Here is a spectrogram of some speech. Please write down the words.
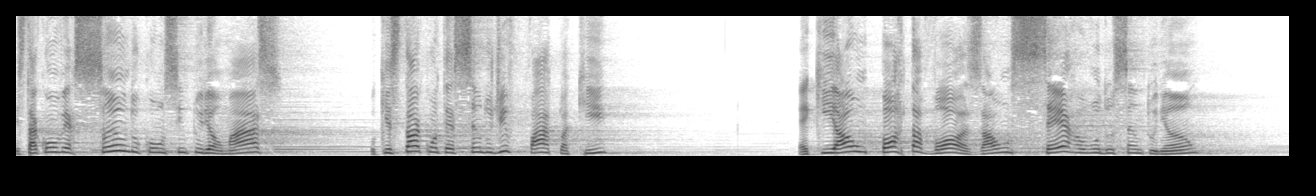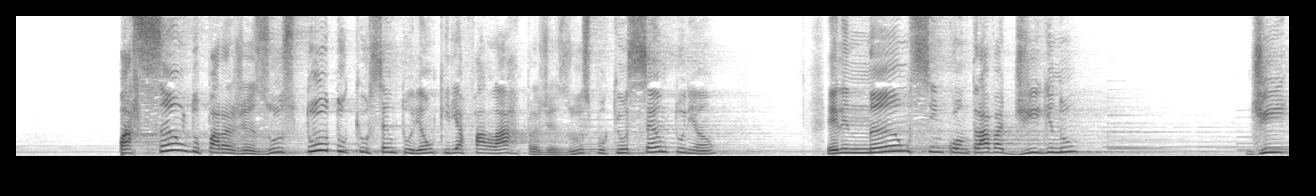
está conversando com o centurião, mas o que está acontecendo de fato aqui é que há um porta-voz, há um servo do centurião, passando para Jesus tudo o que o centurião queria falar para Jesus, porque o centurião, ele não se encontrava digno de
